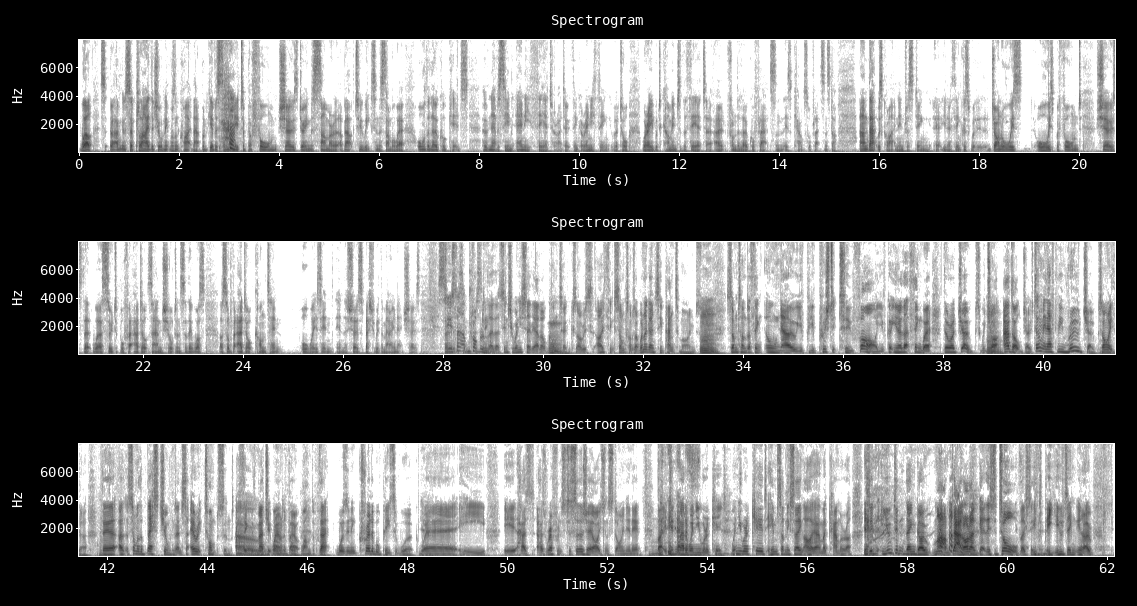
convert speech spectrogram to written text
well, I'm going to supply the children. It wasn't quite that, but give us some money to perform shows during the summer, about two weeks in the summer, where all the local kids who've never seen any theatre, I don't think, or anything at all, were able to come into the theatre uh, from the local flats and his council flats and stuff. And that was quite an interesting, uh, you know, thing because John always always performed shows that were suitable for adults and children. So there was a sort of adult content always in in the shows, especially with the marionette shows. So See, is that a problem though? That's interesting when you say the adult content because I was, I think sometimes like when I go and see pantomimes, Mm. sometimes I think, oh no, you've you've pushed it too far. You've got you know that thing where there are jokes which are Mm. adult jokes. Doesn't mean they have to be rude jokes either. They're uh, some of the best children's and so Eric Thompson, I think, with Oh, Magic wonderful, Roundabout. wonderful. That was an incredible piece of work where he it has has reference to Sergei Eisenstein in it, Mm. but it didn't matter when you were a kid. When you were a kid, him suddenly saying, "I am a camera," didn't you? Didn't then go, "Mom, Dad, I don't get this at all." They seem to be using, you know.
